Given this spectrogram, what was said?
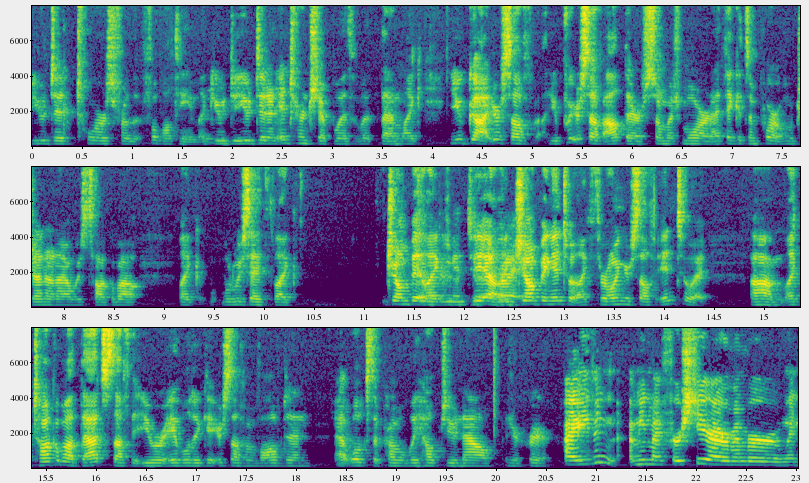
you did tours for the football team. Like you you did an internship with with them. Like you got yourself you put yourself out there so much more. And I think it's important. When Jenna and I always talk about like what do we say like jump it like Jumping into yeah it, like right. jumping into it like throwing yourself into it. Um, like talk about that stuff that you were able to get yourself involved in at Wilkes that probably helped you now in your career. I even, I mean, my first year, I remember when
